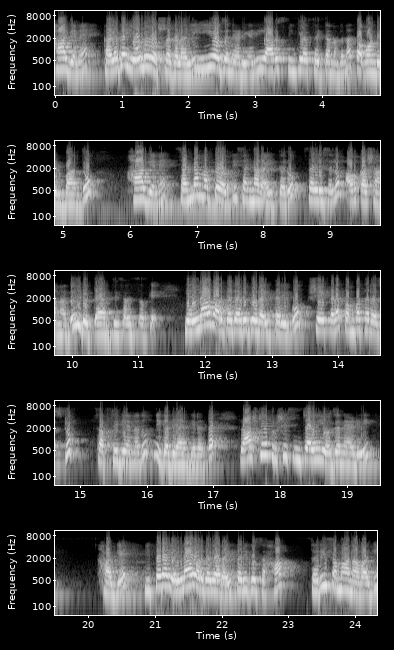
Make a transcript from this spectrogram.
ಹಾಗೇನೆ ಕಳೆದ ಏಳು ವರ್ಷಗಳಲ್ಲಿ ಈ ಯೋಜನೆ ಅಡಿಯಲ್ಲಿ ಯಾರು ಸ್ಪ್ರಿಂಕ್ಲರ್ ಸೆಟ್ ಅನ್ನೋದನ್ನ ತಗೊಂಡಿರಬಾರ್ದು. ಹಾಗೇನೆ ಸಣ್ಣ ಮತ್ತು ಅತಿ ಸಣ್ಣ ರೈತರು ಸಲ್ಲಿಸಲು ಅವಕಾಶ ಅನ್ನೋದು ಇರುತ್ತೆ ಅರ್ಜಿ ಸಲ್ಲಿಸೋಕೆ. ಎಲ್ಲಾ ವರ್ಗದವರಿಗೂ ರೈತರಿಗೂ ಶೇಕಡ ತೊಂಬತ್ತರಷ್ಟು ಸಬ್ಸಿಡಿ ಅನ್ನೋದು ನಿಗದಿಯಾಗಿರುತ್ತೆ. ರಾಷ್ಟ್ರೀಯ ಕೃಷಿ ಸಿಂಚಾಯಿ ಯೋಜನೆ ಅಡಿ ಹಾಗೆ ಇತರ ಎಲ್ಲಾ ವರ್ಗದ ರೈತರಿಗೂ ಸಹ ಸರಿ ಸಮಾನವಾಗಿ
